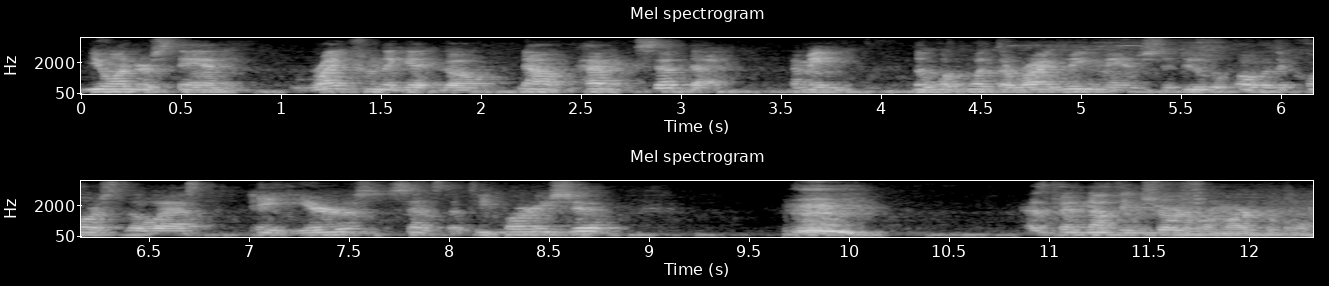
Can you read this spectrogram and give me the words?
You understand right from the get go. Now, having said that, I mean, the, what, the right wing managed to do over the course of the last eight years since the Tea Party shit has been nothing short of remarkable.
